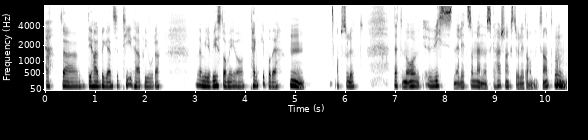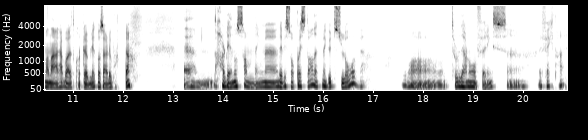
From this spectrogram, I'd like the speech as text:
at uh, de har begrenset tid her på jorda. Det er mye visdom i å tenke på det. Mm, absolutt. Dette med å visne litt som menneske her snakkes det jo litt om. ikke sant? Man, Mm. man er her bare et kort øyeblikk, og så er du borte. Um, har det noe sammenheng med det vi så på i stad, dette med Guds lov? Hva, tror du det har noen overføringseffekt her?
